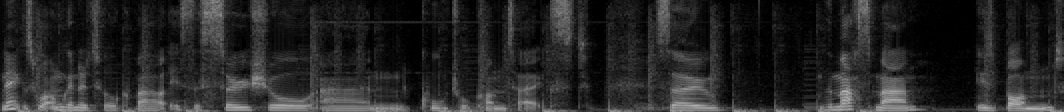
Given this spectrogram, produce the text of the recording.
Next, what I'm going to talk about is the social and cultural context. So, the masked man is Bond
